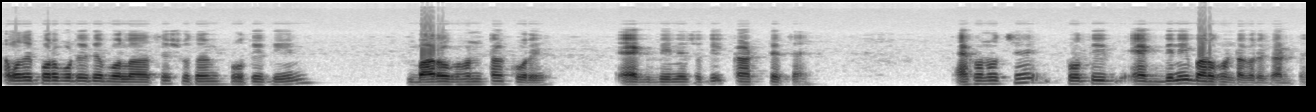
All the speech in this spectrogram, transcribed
আমাদের পরবর্তীতে বলা আছে, সুতরাং প্রতিদিন বারো ঘণ্টা করে একদিনে যদি কাটতে চায়, এখন হচ্ছে প্রতি একদিনেই বারো ঘণ্টা করে কাটবে।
